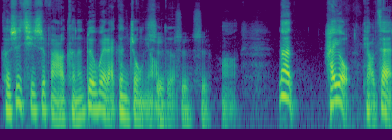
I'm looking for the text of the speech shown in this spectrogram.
可是，其实反而可能对未来更重要的，是是，是啊。那还有挑战、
